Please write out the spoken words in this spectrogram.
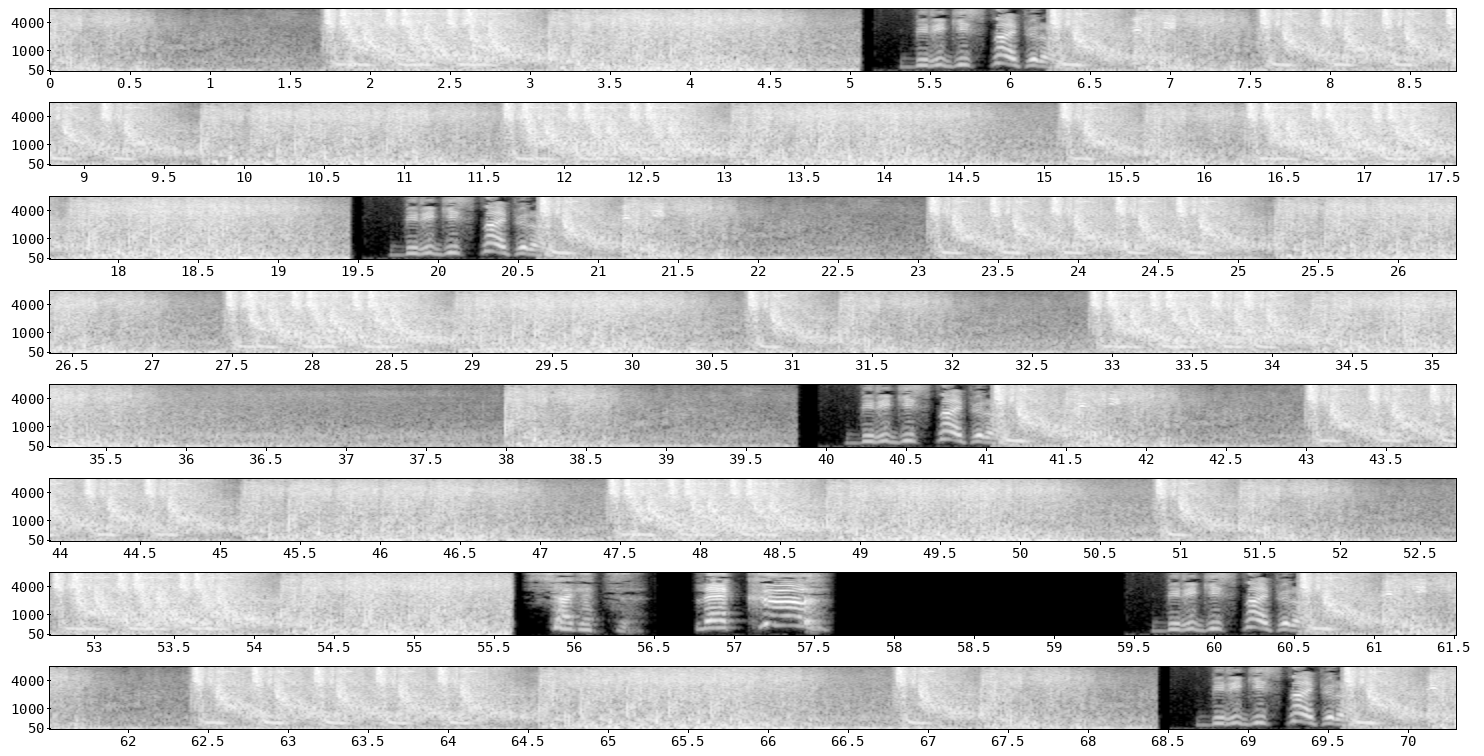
Береги снайпера! Береги снайпера! Пригнись! береги снайпера! Шагаться! Леку! Береги снайпера! Берегись! Береги снайпера! Береги!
